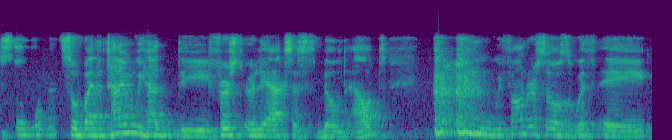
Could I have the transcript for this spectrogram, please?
So, so by the time we had the first early access build out, we found ourselves with a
